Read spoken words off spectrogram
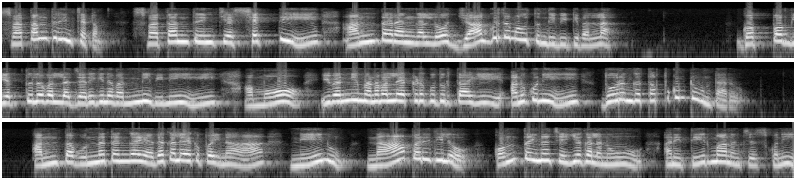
స్వతంత్రించటం. స్వతంత్రించే శక్తి అంతరంగంలో జాగృతమవుతుంది వీటి వల్ల. గొప్ప వ్యక్తుల వల్ల జరిగినవన్నీ విని అమ్మో ఇవన్నీ మన వల్ల ఎక్కడ కుదురుతాయి అనుకుని దూరంగా తప్పుకుంటూ ఉంటారు. అంత ఉన్నతంగా ఎదగలేకపోయినా నేను నా పరిధిలో కొంతైనా చెయ్యగలను అని తీర్మానం చేసుకుని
